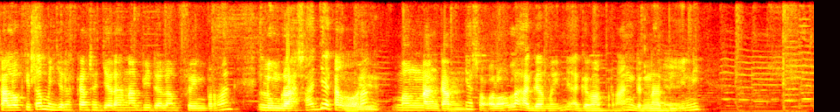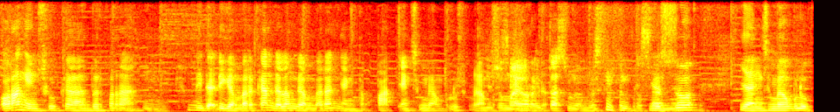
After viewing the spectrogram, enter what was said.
Kalau kita menjelaskan sejarah Nabi dalam frame perang, lumrah saja kalau Oh, orang iya. menangkapnya seolah-olah agama ini agama perang dan Nabi Oke. ini orang yang suka berperang. Hmm. Tidak digambarkan dalam gambaran yang tepat, yang 99%. Justru mayoritas 99 persen. Justru yang 99%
